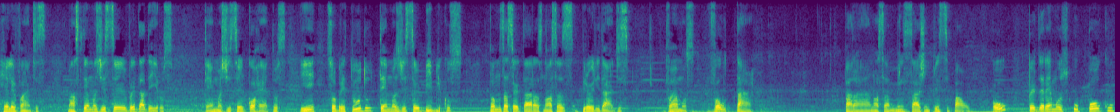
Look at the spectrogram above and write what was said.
relevantes, mas temos de ser verdadeiros. Temos de ser corretos e, sobretudo, temos de ser bíblicos. Vamos acertar as nossas prioridades. Vamos voltar para a nossa mensagem principal, ou perderemos o pouco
